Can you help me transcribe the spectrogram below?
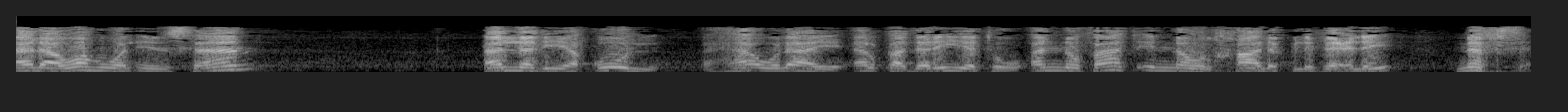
ألا وهو الإنسان الذي يقول هؤلاء القدرية النفاة إنه الخالق لفعل نفسه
